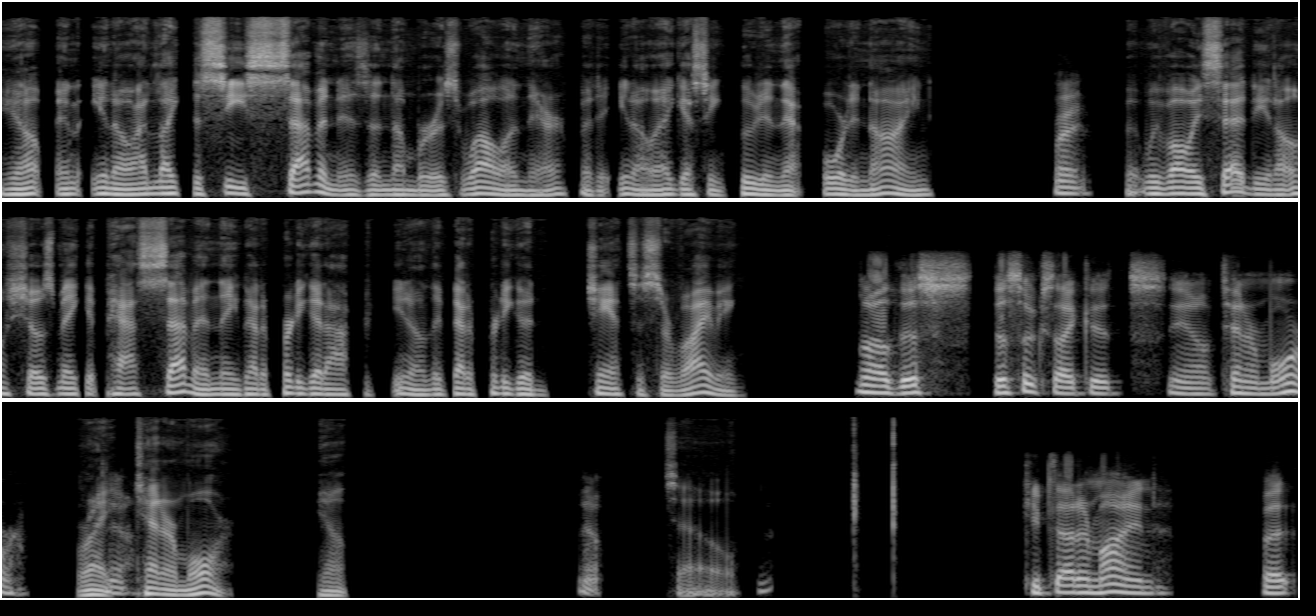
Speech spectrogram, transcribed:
Yep. And you know, I'd like to see 7 as a number as well in there, but you know, I guess including that 4 to 9. Right. But we've always said, you know, shows make it past 7, they've got a pretty good opp- you know, they've got a pretty good chance of surviving. Well, this this looks like it's you know ten or more. Right. Yeah. 10 or more. Yep. Yep. So, Keep that in mind. But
